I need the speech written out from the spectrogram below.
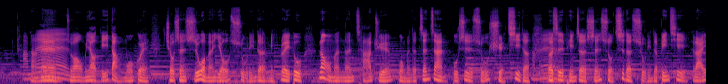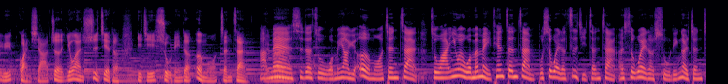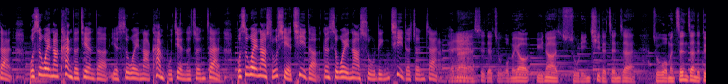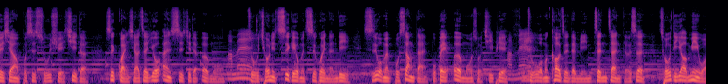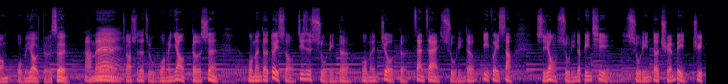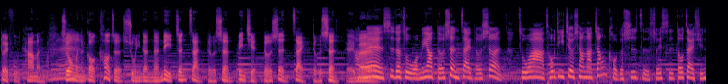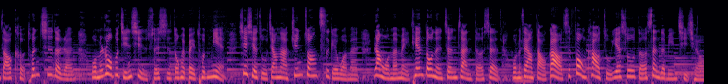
阿门。主啊，我们要抵挡魔鬼，求神使我们有属灵的敏锐度，让我们能察觉我们的征战不是属血气的，而是凭着神所赐的属灵的兵器，来与管辖这幽暗世界的以及属灵的恶魔征战。阿门。是的，主，我们要与恶魔征战。主啊，因为我们每天征战，不是为了自己征战，而是为了属灵而征战；不是为那看得见的，也是为那看不见的征战；不是为那属血气的，更是为那属灵气的征战。阿门。是的，主，我们要与那属灵气的征战。主，我们征战的对象不是属血气的。是管辖这幽暗世界的恶魔。阿门。主，求你赐给我们智慧能力，使我们不上胆，不被恶魔所欺骗。阿门。主，我们靠着你的名征战得胜，仇敌要灭亡，我们要得胜。阿门。主要是的主，我们要得胜。我们的对手既是属灵的，我们就得站在属灵的地位上，使用属灵的兵器。属灵的权柄去对付他们，使我们能够靠着属灵的能力征战得胜，并且得胜再得胜。阿门。是的，主，我们要得胜再得胜。主啊，仇敌就像那张口的狮子，随时都在寻找可吞吃的人。我们若不警醒，随时都会被吞灭。谢谢主将那军装赐给我们，让我们每天都能征战得胜。我们这样祷告，是奉靠主耶稣得胜的名祈求。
